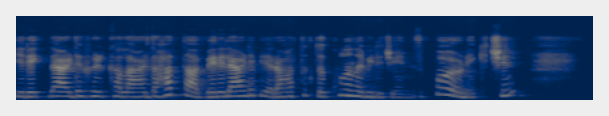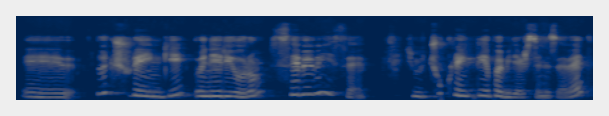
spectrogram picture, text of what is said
yeleklerde, hırkalarda hatta berelerde bile rahatlıkla kullanabileceğiniz bu örnek için 3 e, rengi öneriyorum. Sebebi ise şimdi çok renkli yapabilirsiniz evet.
